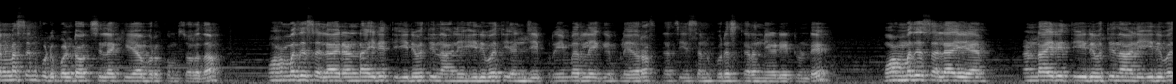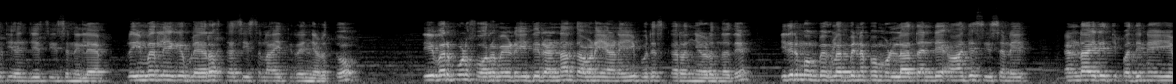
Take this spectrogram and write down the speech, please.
എം എസ് എൻ ഫുട്ബോൾ ടോക്സിലേക്ക് ഏവർക്കും സ്വാഗതം. മുഹമ്മദ് സലാ രണ്ടായിരത്തി ഇരുപത്തിനാല് ഇരുപത്തി അഞ്ച് Premier League player of the season പുരസ്കാരം നേടിയിട്ടുണ്ട്. മുഹമ്മദ് സലായെ രണ്ടായിരത്തി ഇരുപത്തിനാല് ഇരുപത്തി അഞ്ച് സീസണിലെ Premier League player of the season തിരഞ്ഞെടുത്തു. ലിവർപൂൾ ഫോർവേഡ് ഇത് രണ്ടാം തവണയാണ് ഈ പുരസ്കാരം നേടുന്നത്. ഇതിനു മുമ്പ് ക്ലബിനൊപ്പമുള്ള തന്റെ ആദ്യ സീസണിൽ രണ്ടായിരത്തി പതിനേഴ്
